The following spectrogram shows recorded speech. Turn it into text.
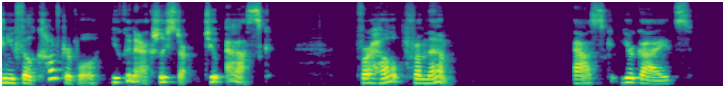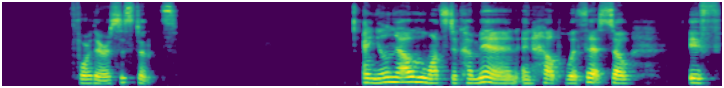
and you feel comfortable, you can actually start to ask for help from them. Ask your guides for their assistance. And you'll know who wants to come in and help with this. So, if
